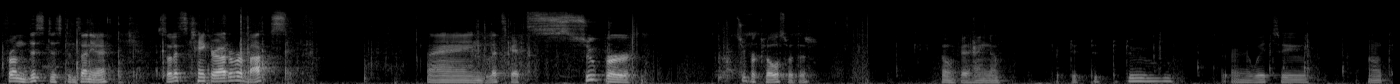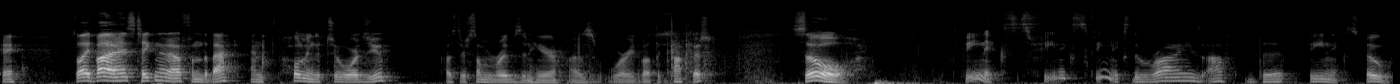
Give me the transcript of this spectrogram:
from this distance anyway. So let's take her out of her box, and let's get super, super close with it. Okay, hang on. Is there a way to... Okay. So I advise taking it out from the back and pulling it towards you because there's some ribs in here. I was worried about the cockpit. So, Phoenix, Phoenix, Phoenix, the rise of the Phoenix. Oh,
